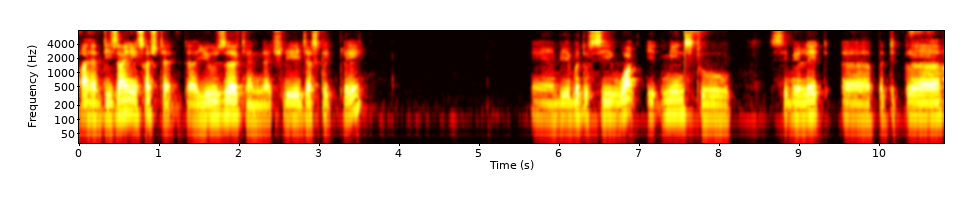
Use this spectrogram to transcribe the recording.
I have designed it such that the user can actually just click play and be able to see what it means to simulate a particular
